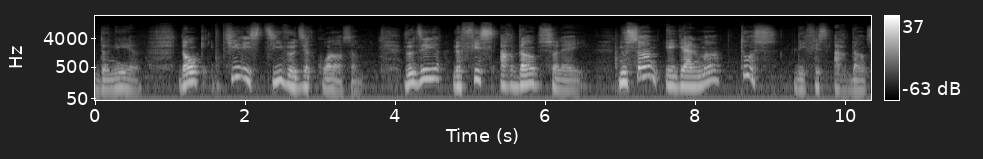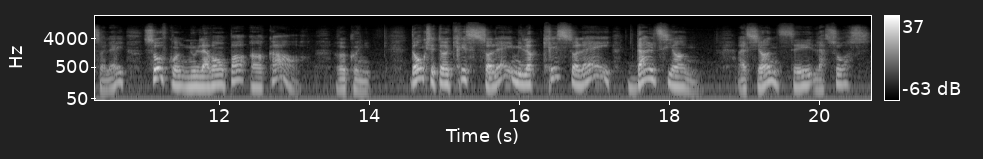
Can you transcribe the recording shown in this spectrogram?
donner. Euh, Donc, Kiristi veut dire quoi en somme? Veut dire le fils ardent du soleil. Nous sommes également tous des fils ardents du soleil, sauf que nous ne l'avons pas encore reconnu. Donc, c'est un Christ soleil, mais le Christ soleil d'Alcyone. Alcyone, c'est la source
